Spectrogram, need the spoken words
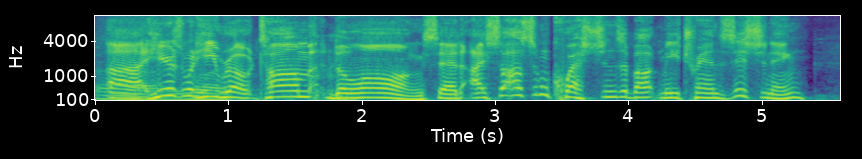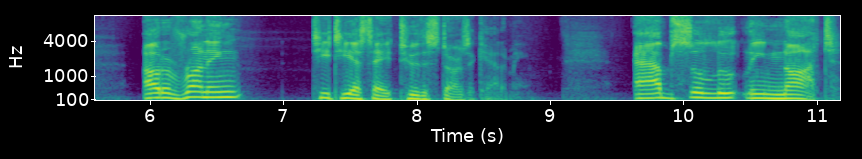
Uh, here's what he wrote. Tom DeLonge said, I saw some questions about me transitioning out of running TTSA to the Stars Academy. Absolutely not.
